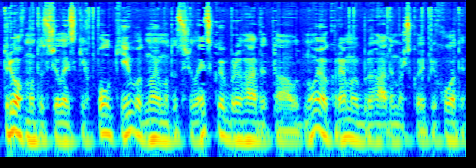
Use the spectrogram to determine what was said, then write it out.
трьох мотострілецьких полків, одної мотострілецької бригади та одної окремої бригади морської піхоти.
